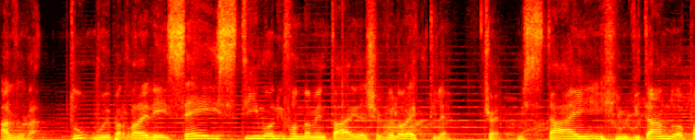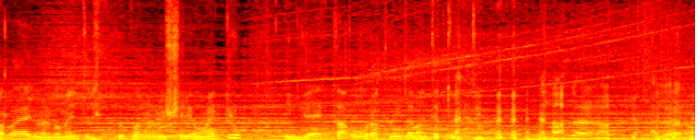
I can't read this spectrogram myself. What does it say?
Allora, tu vuoi parlare dei sei stimoli fondamentali del cervello rettile? Cioè, mi stai invitando a parlare di un argomento di cui poi non riusciremo mai più in diretta ora qui davanti a tutti. no, allora no, allora no,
